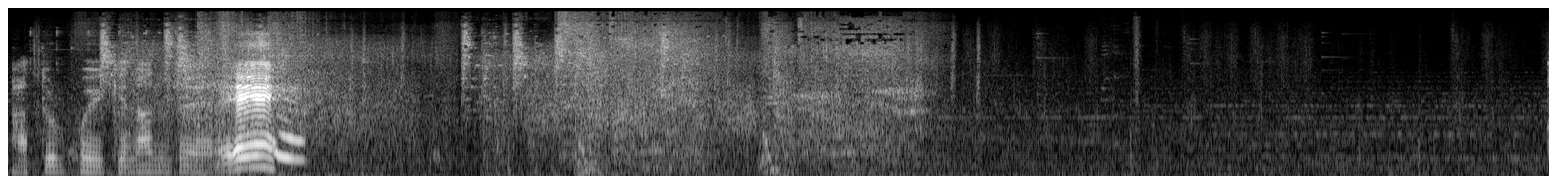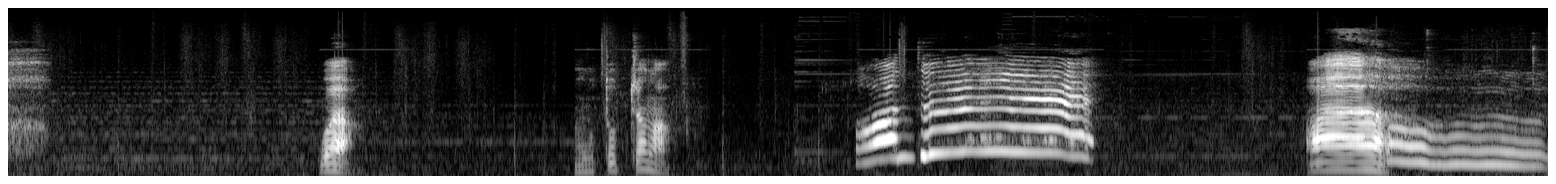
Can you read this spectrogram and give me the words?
다 뚫고 있긴 한데. 에이. 뭐야 아무것도 없잖아 안돼 아우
